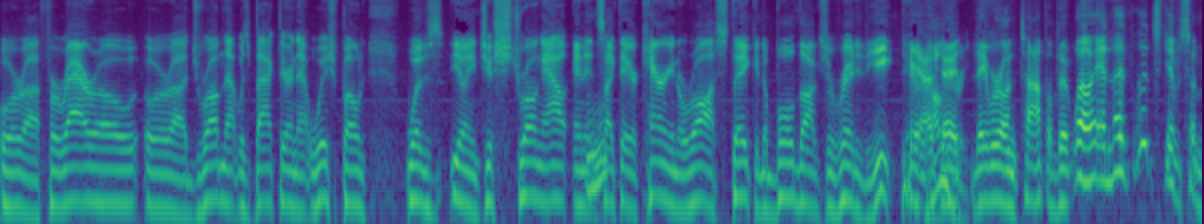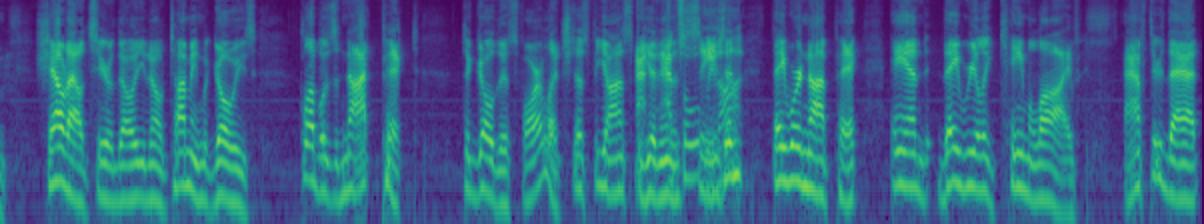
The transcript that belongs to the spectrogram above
or uh, Ferraro or uh, Drum that was back there in that wishbone was you know just strung out, and it's mm-hmm. like they were carrying a raw steak, and the Bulldogs are ready to eat. They're yeah, hungry. They, they, were on top of it. Well, and let, let's give some shout outs here, though. You know, Tommy McGoey's club was not picked to go this far. Let's just be honest. Beginning of the season, not. they were not picked and they really came alive after that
